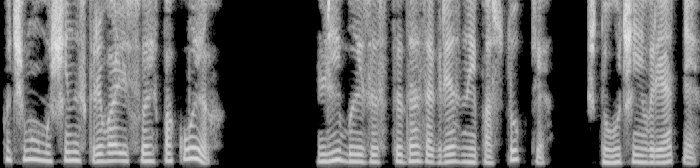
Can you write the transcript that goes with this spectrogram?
Почему мужчины скрывались в своих покоях? Либо из-за стыда за грязные поступки, что очень вряд ли,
